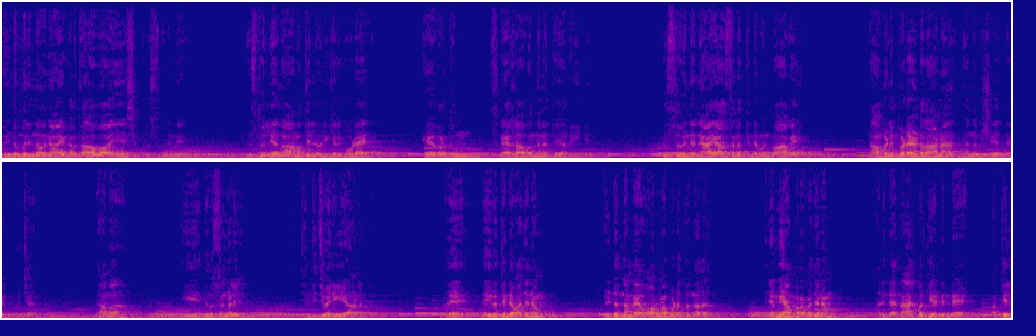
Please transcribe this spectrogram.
വീണ്ടും വരുന്നവനായ കർത്താവായ യേശു ക്രിസ്തുവിന്റെ നിസ്തുല്യ നാമത്തിൽ ഒരിക്കൽ കൂടെ ഏവർക്കും സ്നേഹാവന്ദനത്തെ അറിയിക്കുന്നു. ക്രിസ്തുവിന്റെ ന്യായാസനത്തിന്റെ മുൻപാകെ നാം വെളിപ്പെടേണ്ടതാണ് എന്ന വിഷയത്തെക്കുറിച്ച് നാം ഈ ദിവസങ്ങളിൽ ചിന്തിച്ചു വരികയാണ്. അതെ ദൈവത്തിന്റെ വചനം വീണ്ടും നമ്മെ ഓർമ്മപ്പെടുത്തുന്നത്. രമ്യാ പ്രവചനം അതിന്റെ നാൽപ്പത്തിയെട്ടിന്റെ പത്തിൽ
